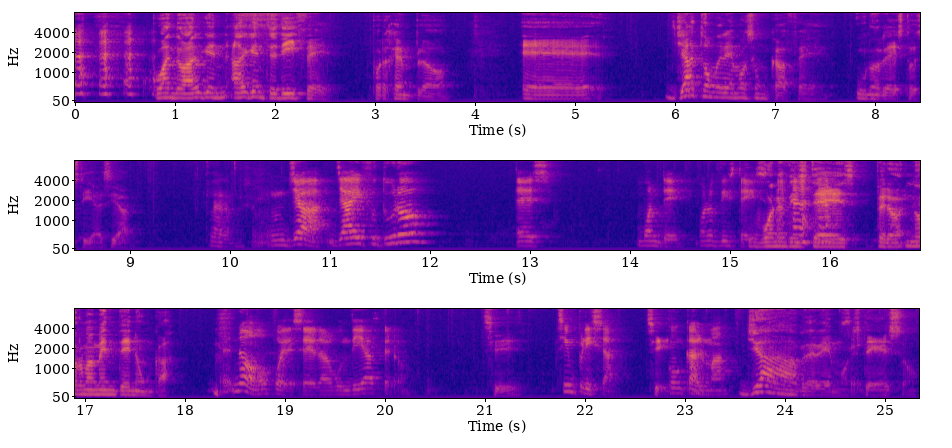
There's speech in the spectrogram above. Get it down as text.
Cuando alguien, alguien te dice, por ejemplo, eh, ya tomaremos un café uno de estos días, ya. claro, un ya, ya y futuro es one day, one of these days. One of these days, pero normalmente nunca. Eh, No, puede ser algún día, pero Sí. sin prisa, Sí. con calma. Ya hablaremos Sí. de eso.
